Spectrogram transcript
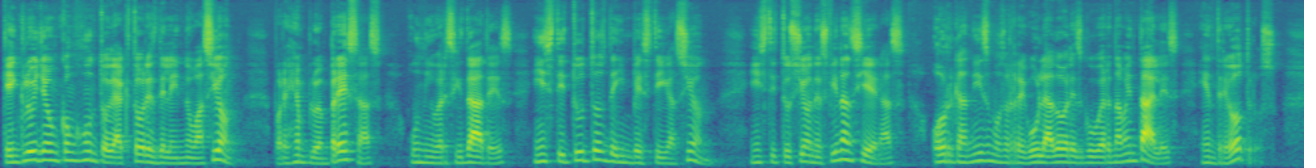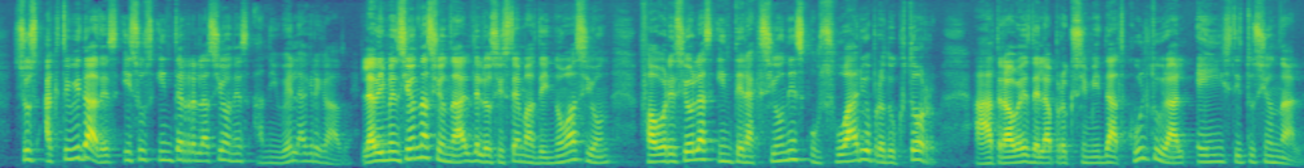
que incluye un conjunto de actores de la innovación, por ejemplo, empresas, universidades, institutos de investigación, instituciones financieras, organismos reguladores gubernamentales, entre otros sus actividades y sus interrelaciones a nivel agregado. La dimensión nacional de los sistemas de innovación favoreció las interacciones usuario-productor a través de la proximidad cultural e institucional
